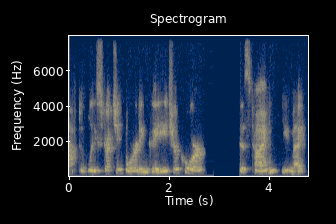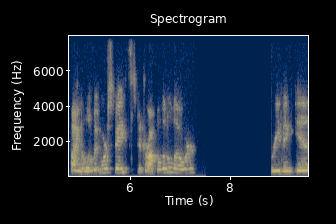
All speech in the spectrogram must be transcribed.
actively stretching forward. Engage your core. This time, you might find a little bit more space to drop a little lower breathing in,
